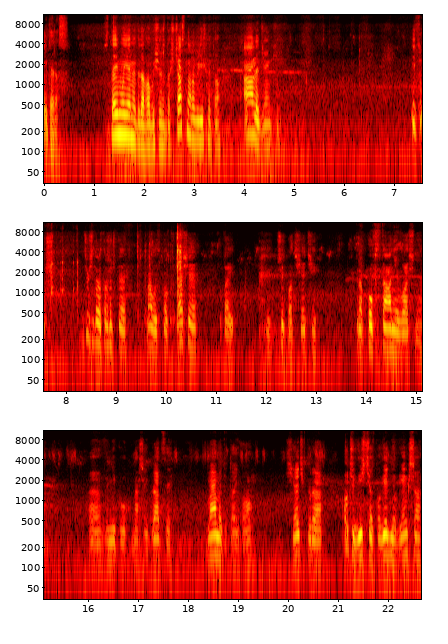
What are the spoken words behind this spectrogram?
I teraz zdejmujemy. Wydawałoby się, że dość ciasno robiliśmy to, ale dzięki. I cóż, oczywiście teraz troszeczkę mały skok w czasie. Tutaj przykład sieci, która powstanie właśnie e, w wyniku naszej pracy. Mamy tutaj o sieć, która oczywiście odpowiednio większa,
